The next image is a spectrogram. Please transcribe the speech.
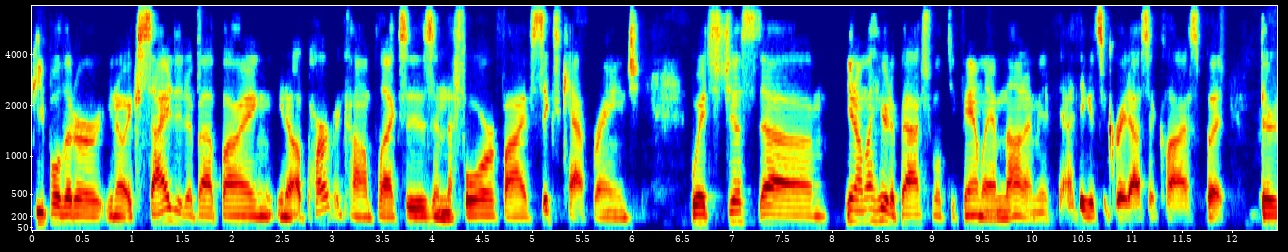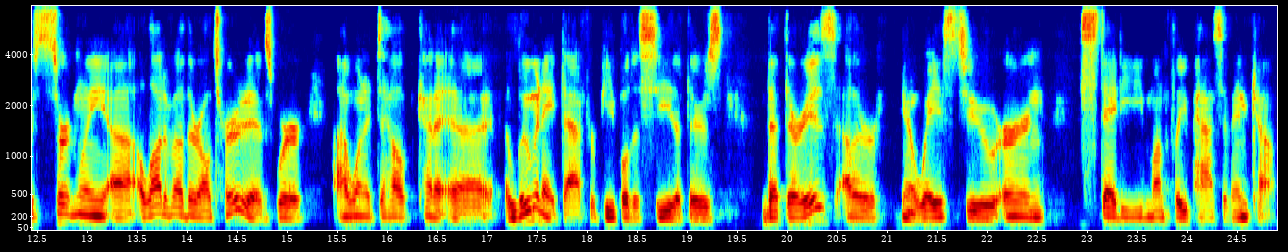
people that are, you know, excited about buying, you know, apartment complexes in the four, five, six cap range, which just, um, you know, I'm not here to bash multifamily. I'm not. I mean, I think it's a great asset class, but there's certainly uh, a lot of other alternatives where I wanted to help kind of uh, illuminate that for people to see that there's that there is other you know ways to earn steady monthly passive income.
